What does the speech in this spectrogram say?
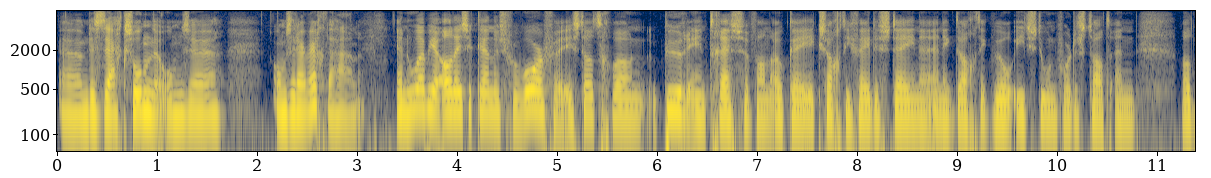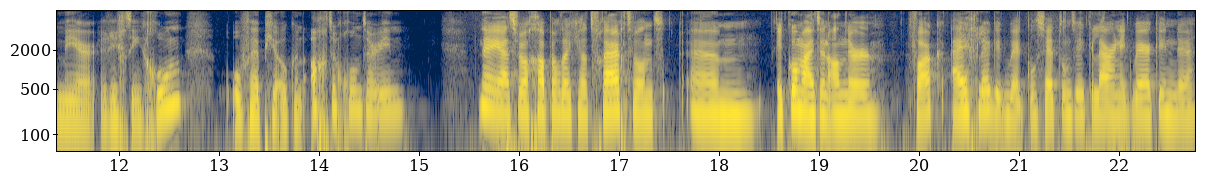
dus het is eigenlijk zonde om ze, om ze daar weg te halen. En hoe heb je al deze kennis verworven? Is dat gewoon pure interesse van oké, ik zag die vele stenen en ik dacht ik wil iets doen voor de stad en wat meer richting groen? Of heb je ook een achtergrond daarin? Nee, ja, het is wel grappig dat je dat vraagt, want um, ik kom uit een ander vak eigenlijk. Ik ben conceptontwikkelaar en ik werk in de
